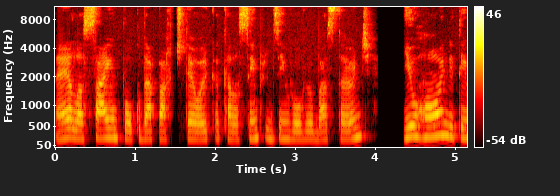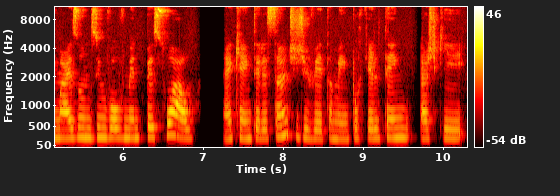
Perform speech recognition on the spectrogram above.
né? Ela sai um pouco da parte teórica que ela sempre desenvolveu bastante. E o Rony tem mais um desenvolvimento pessoal, né? que é interessante de ver também, porque ele tem, acho que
